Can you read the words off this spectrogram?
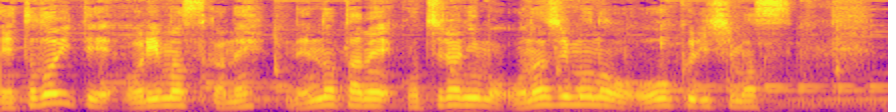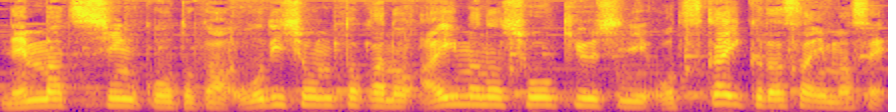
え届いておりますかね？念のため、こちらにも同じものをお送りします。年末進行とかオーディションとかの合間の小休止にお使いくださいませ。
